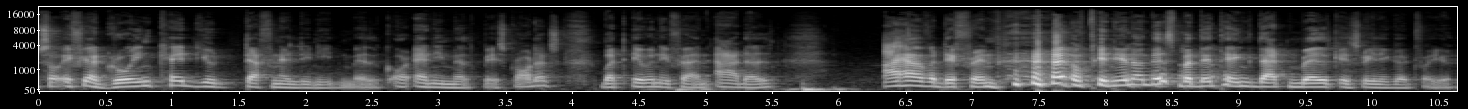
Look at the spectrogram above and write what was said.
so if you're a growing kid you definitely need milk or any milk based products. But even if you're an adult i have a different opinion on this but they think that milk is really good for you.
